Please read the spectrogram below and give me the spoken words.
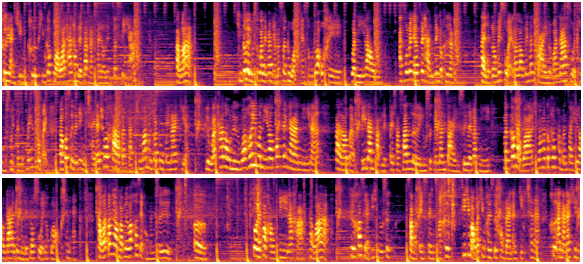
คืออย่างคิมคือคิมก็กลัวว่าถ้าทำเล็บแบบนั้นไปเราเล็บจะเสีย แต่ว่าคิมก็เลยรู้สึกว่าเล็บแบบนี้มันสะดวกอย่างสมมติว่าโอเค วันนี้เราสมมติวันนี้ไปถ่ายรูปเล่นกับเพื่อนแต่เล็บเราไม่สวยแล้วเราไม่มั่นใจหรือว่าหน้าสวยผมสวยแต่เล็บไม่สวยเราก็ซื้อเล็บอย่างนี้ใช้ได้ชั่วคราวแบบคิดว่ามันก็ดูไม่น่าเกลียดหรือว่าถ้าเราลืมว่าเฮ้ยวันนี้เราต้องไปงานนี้นะแต่เราแบบที่ดันตัดเล็บไปสั้นเลยรู้สึกไม่มั่นใจซื้อเล็บแบบนี้มันก็แบบว่าคิดว่ามันก็เพิ่มความมั่นใจให้เราได้ดูเหมือนเล็บเราสวยล็อกๆใช่ไหม แต่ว่าต้องยอมรับเลยว่าข้อเสียของมันคือ เออตัวเล็บของเขาดีนะคะ แต่ว่าคือข้อเสียที่คิมรู้สึกสำหรับเอเซนส์นะคือที่คิมบอกว่าคิมเคยซื้อของแบรนด์อังกฤษใช่ไหมคืออันนั้นนะคิม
